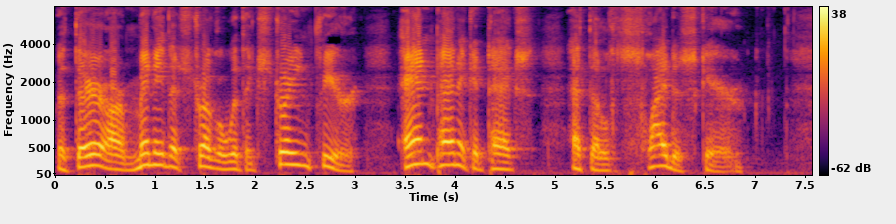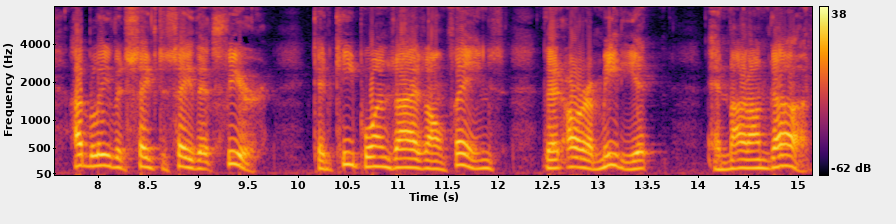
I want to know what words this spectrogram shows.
But there are many that struggle with extreme fear and panic attacks at the slightest scare. I believe it's safe to say that fear can keep one's eyes on things that are immediate and not on God.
